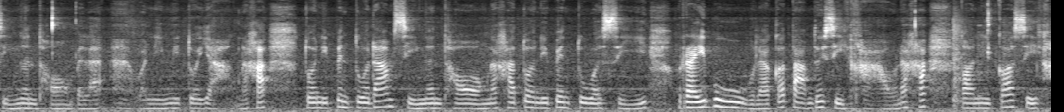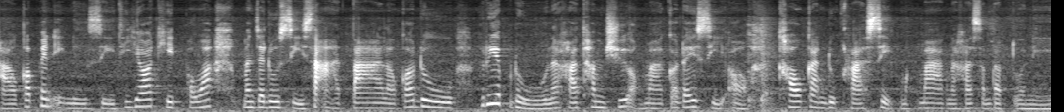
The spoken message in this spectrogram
สีเงินทองไปแล้วอ่าวันนี้มีตัวอย่างนะคะ ตัวนี้เป็นตัวด้ามสีเงินทองนะคะ ตัวนี้เป็นตัวสีไรบูแล้วก็ตามด้วยสีขาวนะคะ ตอนนี้ก็สีขาวก็เป็นอีกหนึ่งสีที่ยอดฮิต เพราะว่ามันจะดูสีสะอาดตาแล้วก็ดูเรียบหรูนะคะทำชื่อออกมาก็ได้สีออกเข้ากันดูคลาสสิกมาก ๆนะคะสำหรับตัวนี้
